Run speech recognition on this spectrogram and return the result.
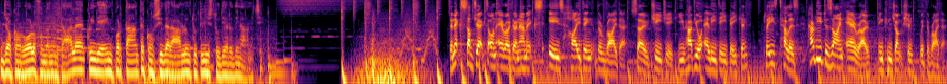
gioca un ruolo fondamentale, quindi è importante considerarlo in tutti gli studi aerodinamici. The next subject on aerodynamics is hiding the rider. So, Gigi, you have your LED beacon. Please tell us, how do you design aero in conjunction with the rider?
